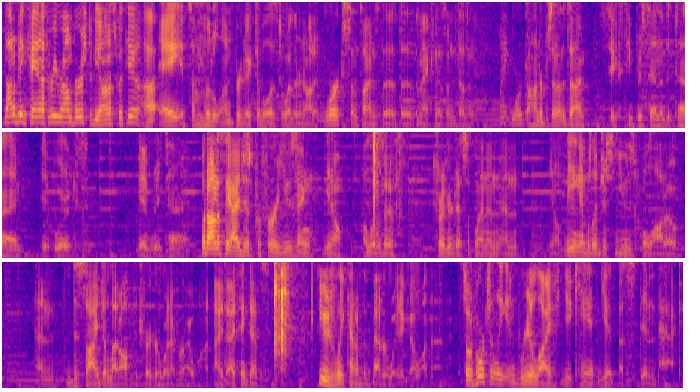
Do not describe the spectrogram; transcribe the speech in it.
Not a big fan of three round burst, to be honest with you. Uh, a, it's a little unpredictable as to whether or not it works. Sometimes the, the, the mechanism doesn't quite work 100% of the time. 60% of the time, it works every time. But honestly, I just prefer using, you know, a little bit of trigger discipline and, and you know, being able to just use full auto and decide to let off the trigger whenever I want. I, I think that's it's usually kind of the better way to go on that. So unfortunately, in real life, you can't get a stim pack,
